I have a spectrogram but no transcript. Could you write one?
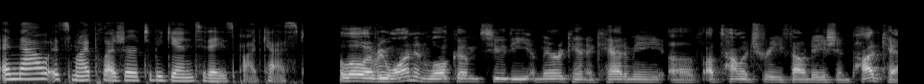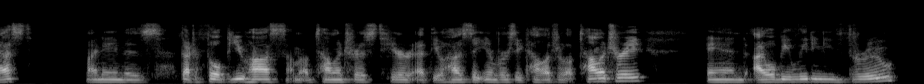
And now it's my pleasure to begin today's podcast. Hello, everyone, and welcome to the American Academy of Optometry Foundation podcast. My name is Dr. Phillip Yuhas. I'm an optometrist here at the Ohio State University College of Optometry, and I will be leading you through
